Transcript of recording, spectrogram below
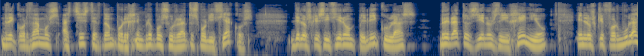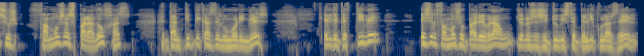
Recordamos a Chesterton, por ejemplo, por sus relatos policíacos, de los que se hicieron películas, relatos llenos de ingenio, en los que formula sus famosas paradojas, tan típicas del humor inglés. El detective es el famoso padre Brown, yo no sé si tú viste películas de él.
